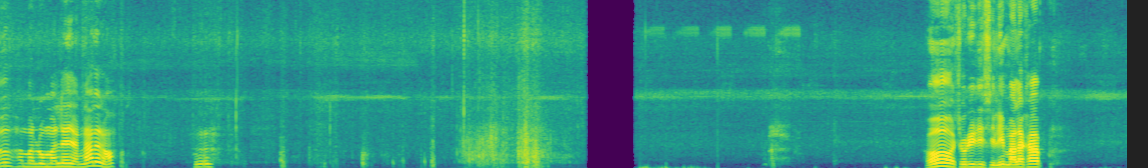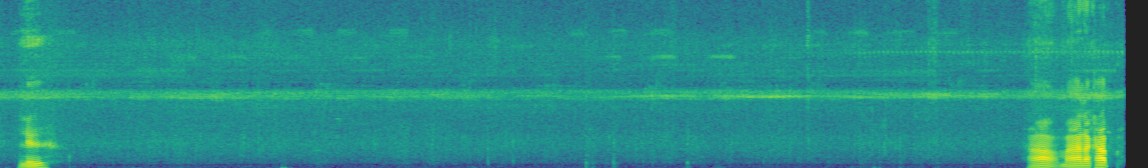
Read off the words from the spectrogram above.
เออเอามาลงมาเลยอย่างนั้นเลยเหรอเออโอ้จูรีดิสิลิมาแล้วครับ หรือ อ้าว มาแล้วครับ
